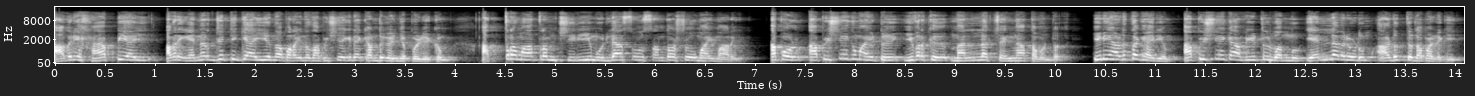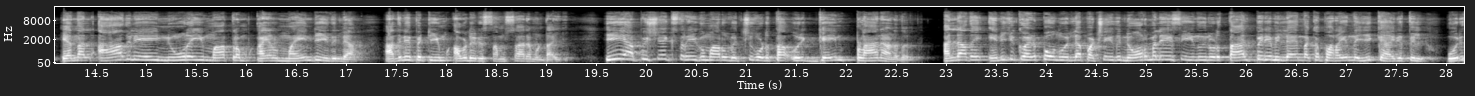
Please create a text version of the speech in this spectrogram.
അവർ ഹാപ്പിയായി അവർ എനർജറ്റിക് ആയി എന്ന് പറയുന്നത് അഭിഷേകിനെ കണ്ടു കഴിഞ്ഞപ്പോഴേക്കും അത്രമാത്രം ചിരിയും ഉല്ലാസവും സന്തോഷവുമായി മാറി. അപ്പോൾ അഭിഷേകുമായിട്ട് ഇവർക്ക് നല്ല ചെങ്ങാത്തമുണ്ട്. ഇനി അടുത്ത കാര്യം അഭിഷേക് ആ വീട്ടിൽ വന്നു എല്ലാവരോടും അടുത്തിടപഴകി എന്നാൽ ആദിലെയും നൂറയും മാത്രം അയാൾ മൈൻഡ് ചെയ്തില്ല. അതിനെപ്പറ്റിയും അവിടെ ഒരു സംസാരമുണ്ടായി. ഈ അഭിഷേക് ശ്രീകുമാർ വെച്ചു കൊടുത്ത ഒരു ഗെയിം പ്ലാനാണിത് അല്ലാതെ എനിക്ക് കുഴപ്പമൊന്നുമില്ല പക്ഷേ ഇത് നോർമലൈസ് ചെയ്യുന്നതിനോട് താല്പര്യമില്ല എന്നൊക്കെ പറയുന്ന ഈ കാര്യത്തിൽ ഒരു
